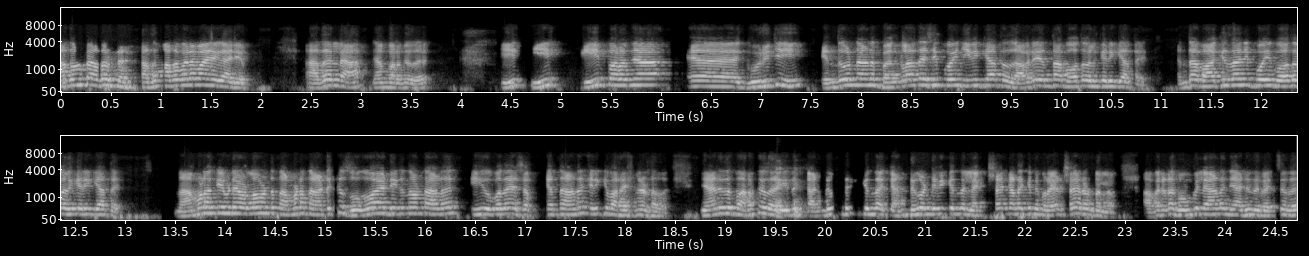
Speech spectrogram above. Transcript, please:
അതുകൊണ്ട് അതുണ്ട്. അത് മതപരമായ കാര്യം. അതല്ല ഞാൻ പറഞ്ഞത്. ഈ ഈ ഈ പറഞ്ഞ ഗുരുജി എന്തുകൊണ്ടാണ് ബംഗ്ലാദേശിൽ പോയി ജീവിക്കാത്തത്? അവരെ എന്താ ബോധവൽക്കരിക്കാത്തത് എന്താ പാകിസ്ഥാനിൽ പോയി ബോധവൽക്കരിക്കാത്തത് നമ്മളൊക്കെ ഇവിടെ ഉള്ളതുകൊണ്ട് നമ്മുടെ നടുക്ക് സുഖമായിട്ട് ഇരുന്നുകൊണ്ടാണ് ഈ ഉപദേശം എന്നാണ് എനിക്ക് പറയാനുള്ളത്. ഞാനിത് പറഞ്ഞത് ഇത് കണ്ടുകൊണ്ടിരിക്കുന്ന കണ്ടുകൊണ്ടിരിക്കുന്ന ലക്ഷക്കണക്കിന് പ്രേക്ഷകരുണ്ടല്ലോ. അവരുടെ മുമ്പിലാണ് ഞാനിത് വെച്ചത്.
